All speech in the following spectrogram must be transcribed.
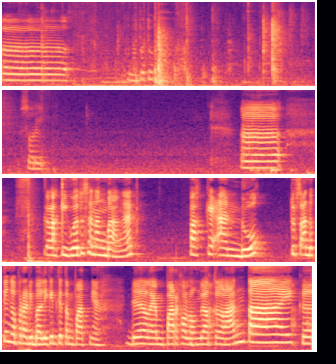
eh kenapa tuh sorry. Eh laki gue tuh senang banget pakai anduk terus anduknya nggak pernah dibalikin ke tempatnya. Dia lempar kalau nggak ke lantai ke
